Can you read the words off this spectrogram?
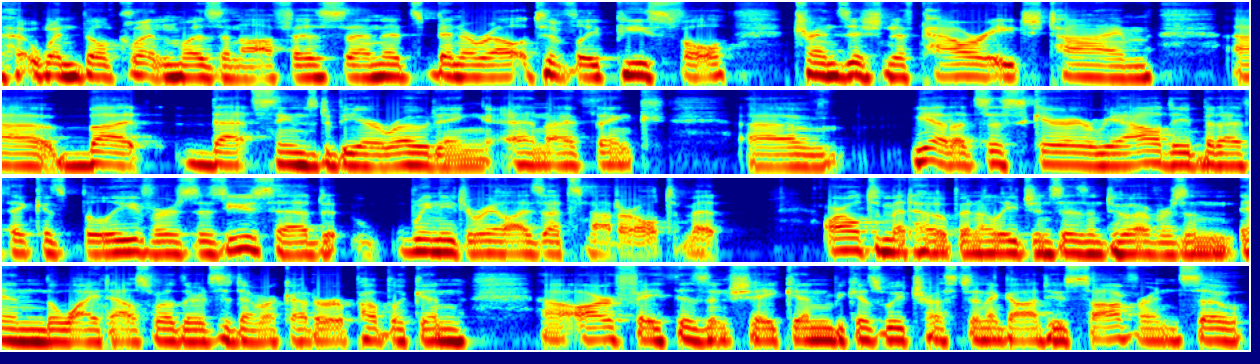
when Bill Clinton was in office, and it's been a relatively peaceful transition of power each time, uh, but that seems to be eroding, and I think. Uh, yeah, that's a scary reality. But I think as believers, as you said, we need to realize that's not our ultimate our ultimate hope and allegiance isn't whoever's in, in the White House, whether it's a Democrat or Republican. Uh, our faith isn't shaken because we trust in a God who's sovereign. So,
